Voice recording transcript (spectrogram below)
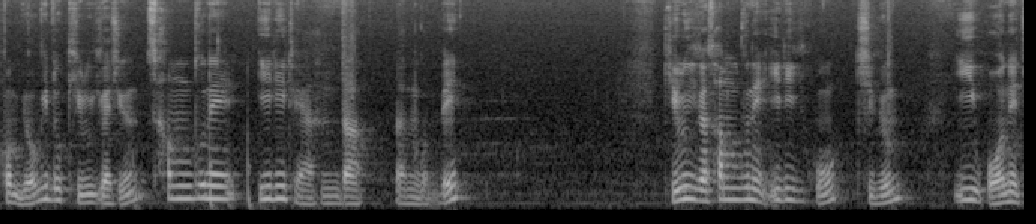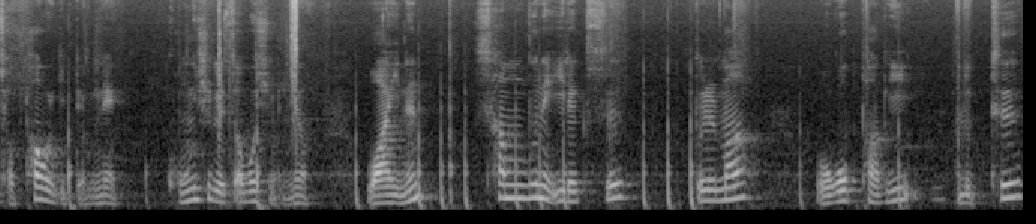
그럼 여기도 기울기가 지금 3분의 1이 돼야 한다라는 건데 기울기가 3분의 1이고 지금 이 원에 접하고 있기 때문에 공식을 써보시면요 y는 3분의 1x 뿔마 5 곱하기 루트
